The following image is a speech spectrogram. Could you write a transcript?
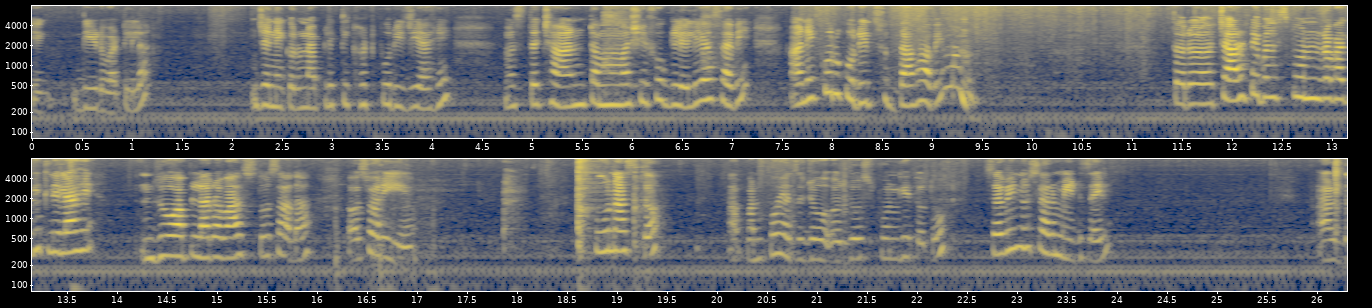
एक दीड वाटीला. जेणेकरून आपली तिखट पुरी जी आहे मस्त छान टम्म अशी फुगलेली असावी आणि कुरकुरीत सुद्धा व्हावी म्हणून. तर चार टेबल स्पून रवा घेतलेला आहे. जो आपला रवा असतो साधा सॉरी स्पून असतं. आपण पोह्याचा जो जो स्पून घेतो तो चवीनुसार मीठ जाईल. अर्ध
